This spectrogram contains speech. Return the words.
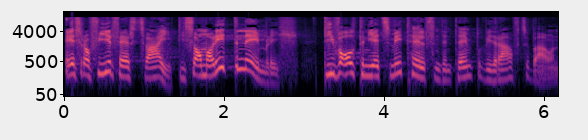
Esra 4, Vers 2. Die Samariten nämlich, die wollten jetzt mithelfen, den Tempel wieder aufzubauen.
